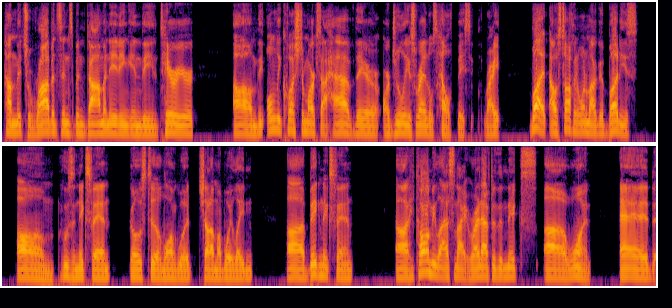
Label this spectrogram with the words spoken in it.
how Mitchell Robinson's been dominating in the interior. Um, the only question marks I have there are Julius Randle's health, basically, right? But I was talking to one of my good buddies, um, who's a Knicks fan, goes to Longwood. Shout out my boy Layton uh, big Knicks fan. Uh, he called me last night right after the Knicks uh, won, and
